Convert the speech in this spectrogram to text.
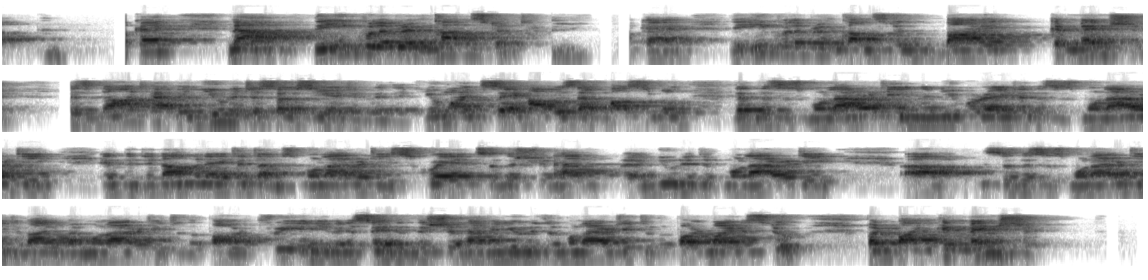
okay, now the equilibrium constant, okay, the equilibrium constant by convention does not have a unit associated with it. You might say, how is that possible? That this is molarity in the numerator, this is molarity in the denominator times molarity squared. So this should have a unit of molarity. Uh, so this is molarity divided by molarity to the power 3. And you're going to say that this should have a unit of molarity to the power minus 2. But by convention,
